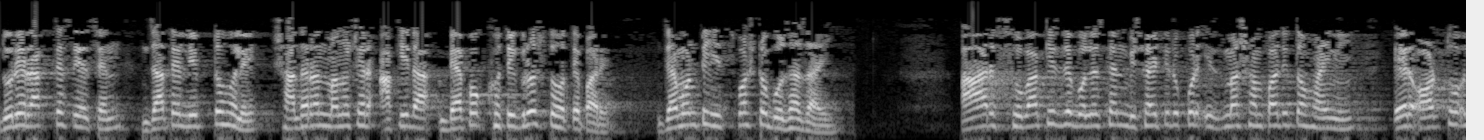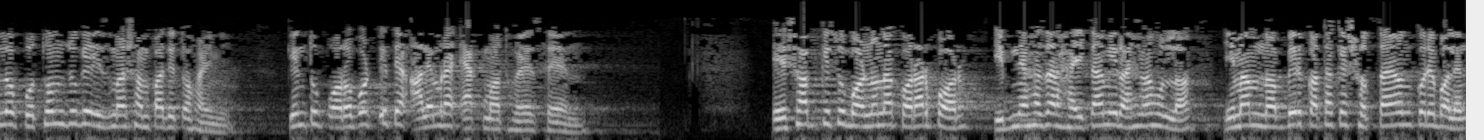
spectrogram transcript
দূরে রাখতে চেয়েছেন, যাতে লিপ্ত হলে সাধারণ মানুষের আকিদা ব্যাপক ক্ষতিগ্রস্ত হতে পারে। যেমনটি স্পষ্ট বোঝা যায়। আর সুবাকি যে বলেছেন, বিষয়টির উপর ইজমা সম্পাদিত হয়নি। এর অর্থ হল, প্রথম যুগে ইজমা সম্পাদিত হয়নি। কিন্তু পরবর্তীতে আলেমরা একমত হয়েছেন। এসব কিছু বর্ণনা করার পর ইবনে হাজার হাইতামি রহমাহুল্লাহ ইমাম নব্বির কথাকে সত্যায়ন করে বলেন,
